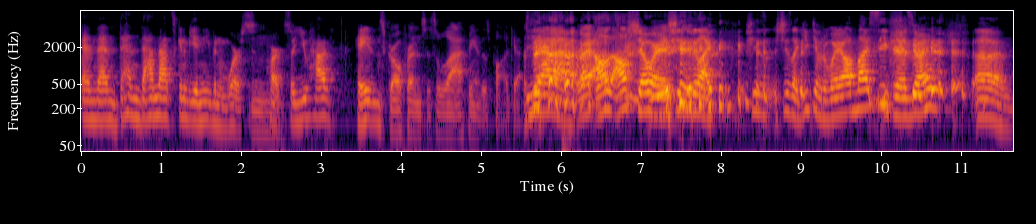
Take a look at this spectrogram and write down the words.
And then then then that's gonna be an even worse Mhm. part. So you have Hayden's girlfriend's just laughing at this podcast. yeah, right. I'll I'll show her, and she's gonna be like, she's she's like, you giving away all my secrets, right? Um,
